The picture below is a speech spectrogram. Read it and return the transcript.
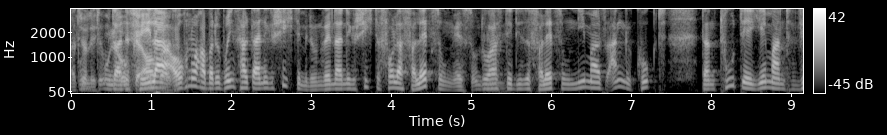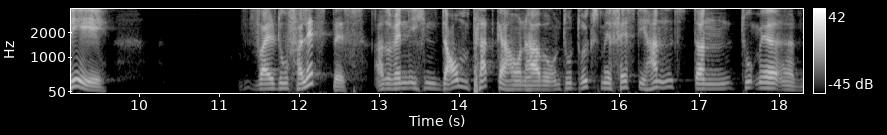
natürlich. und, und deine Fehler auch noch, aber du bringst halt deine Geschichte mit. Und wenn deine Geschichte voller Verletzungen ist und du hast dir diese Verletzungen niemals angeguckt, dann tut dir jemand weh, weil du verletzt bist. Also wenn ich einen Daumen platt gehauen habe und du drückst mir fest die Hand, dann tut mir, äh,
